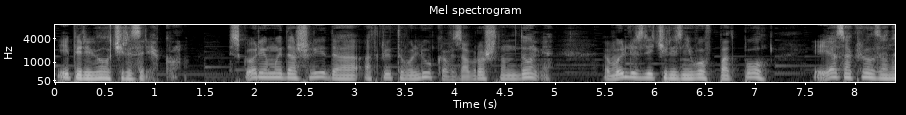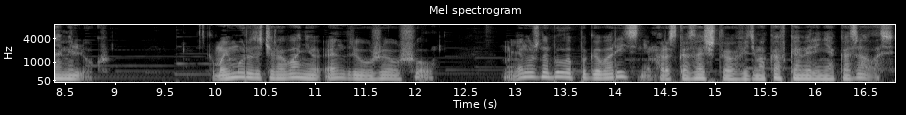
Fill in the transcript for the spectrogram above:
и перевел через реку. Вскоре мы дошли до открытого люка в заброшенном доме, вылезли через него в подпол, и я закрыл за нами люк. К моему разочарованию Эндрю уже ушел. Мне нужно было поговорить с ним, рассказать, что ведьмака в камере не оказалось,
